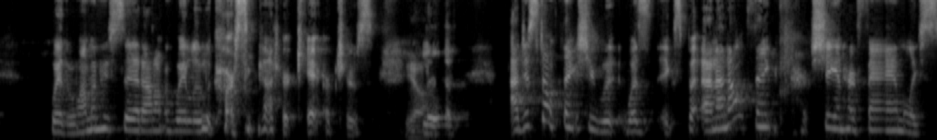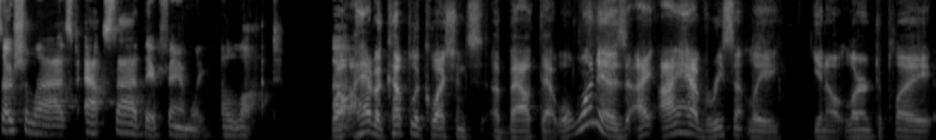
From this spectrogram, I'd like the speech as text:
where the woman who said, "I don't know where Lula Carson got her characters." Yeah. live. I just don't think she w- was, exp- and I don't think her, she and her family socialized outside their family a lot. Well, Uh, I have a couple of questions about that. Well, one is I, I have recently, you know, learned to play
